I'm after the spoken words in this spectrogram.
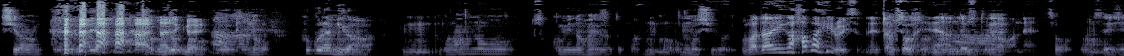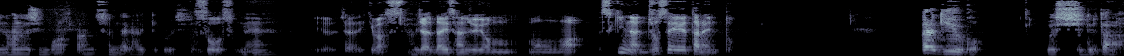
知らんって。それで、多分どんどん確かにその、膨らみが、うん。だからあの、ツッコミの速さとか、なんか面白い。話題が幅広いですよね、確かにね。そうそう何でもね。そう、うん政治の話も、あの、すんなり入ってくるし。そうですね。じゃあいきます。はいじゃあ第34問は、好きな女性タレント。荒木優子。よし、出た。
